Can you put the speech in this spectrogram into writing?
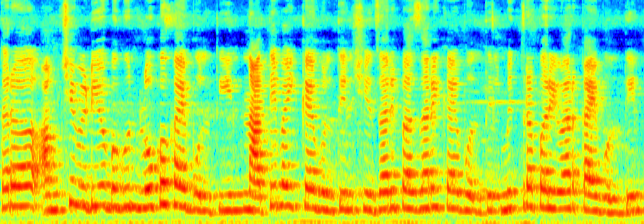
तर आमचे व्हिडिओ बघून लोक काय बोलतील? नातेवाईक काय बोलतील? शेजारी पाजारी काय बोलतील? मित्रपरिवार काय बोलतील?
